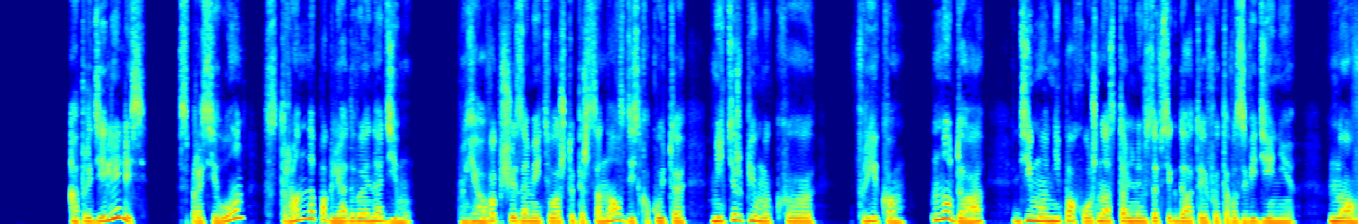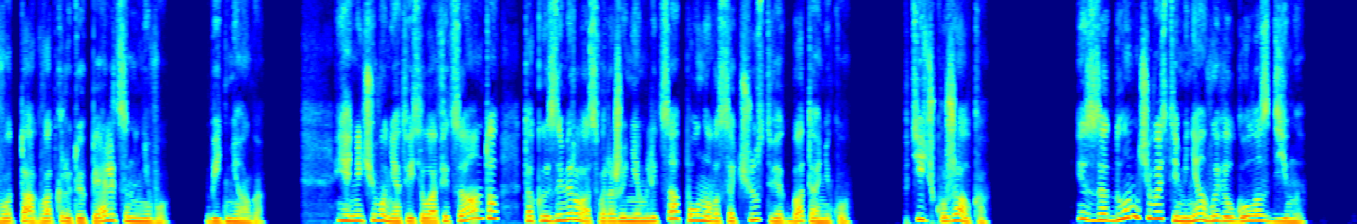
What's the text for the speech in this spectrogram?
«Определились?» — спросил он, странно поглядывая на Диму. Я вообще заметила, что персонал здесь какой-то нетерпимый к фрикам. Ну да, Дима не похож на остальных завсегдатаев этого заведения. Но вот так в открытую пялиться на него — бедняга. Я ничего не ответила официанту, так и замерла с выражением лица полного сочувствия к ботанику. Птичку жалко. Из задумчивости меня вывел голос Димы.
